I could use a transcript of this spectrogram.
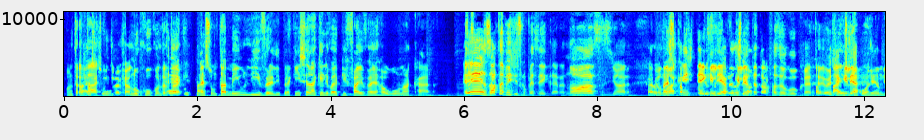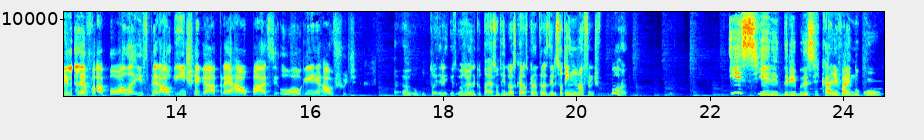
Contra-ataque, Tyson... vai ficar no cu contra-ataque. É, o Tyson tá meio livre ali. Pra quem será que ele vai pifar e vai errar o gol na cara? É exatamente isso que eu pensei, cara. Nossa senhora. Cara, eu não tá acreditei tá... que, ele ia, ele ia tentar fazer o gol, cara. Tá eu achei que ele ia, correndo. ele ia levar a bola e esperar alguém chegar pra errar o passe ou alguém errar o chute. Eu, eu, eu tô vendo que o Tyson tem dois caras correndo atrás dele, só tem um na frente. Porra. E se ele dribla esse cara e vai no gol?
